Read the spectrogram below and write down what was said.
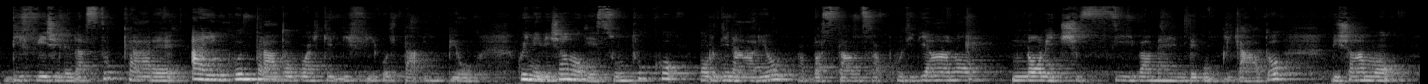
difficile da struccare, hai incontrato qualche difficoltà in più. Quindi diciamo che su un trucco ordinario, abbastanza quotidiano, non eccessivamente complicato, diciamo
